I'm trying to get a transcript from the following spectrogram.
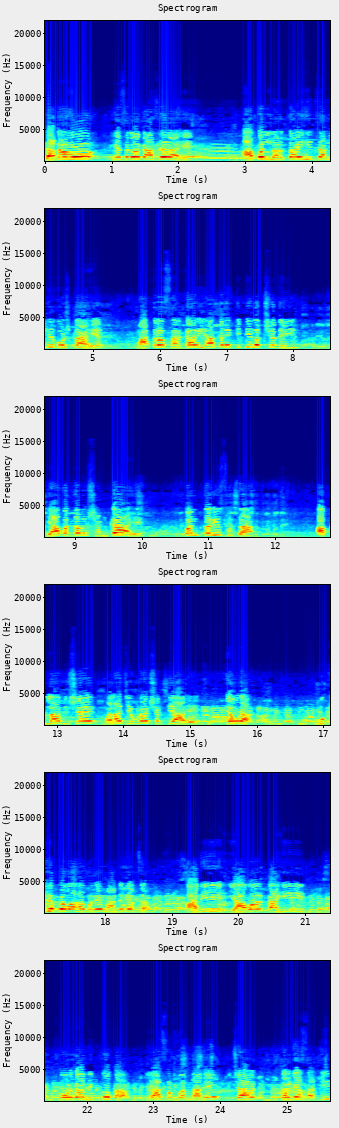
दादा हो हे सगळं गाजर आहे. आपण लढताय ही चांगली गोष्ट आहे. मात्र सरकार याकडे किती लक्ष देईल याबद्दल शंका आहे. पण तरी सुद्धा आपला विषय मला जेवढा शक्य आहे तेवढा. मुख्य प्रवाहामध्ये मांडण्याचा. आणि यावर काही तोडगा निघतो का? या संबंधाने विचार करण्यासाठी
